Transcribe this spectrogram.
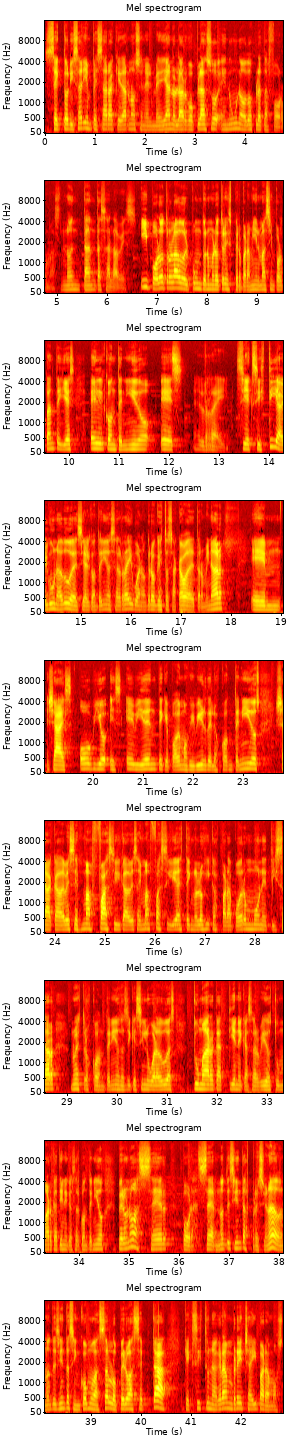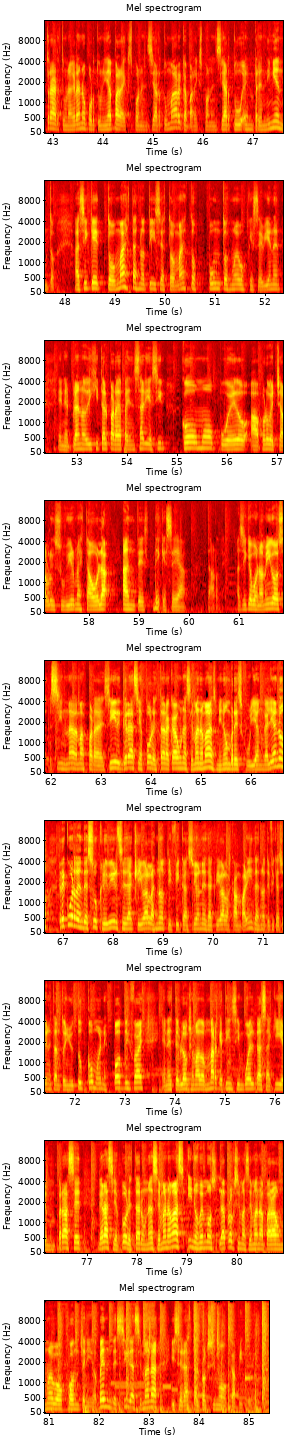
sectorizar y empezar a quedarnos en el mediano largo plazo en una o dos plataformas, no en tantas a la vez. Y por otro lado, el punto número 3, pero para mí el más importante, y es el contenido es el rey. Si existía alguna duda de si el contenido es el rey, bueno, creo que esto se acaba de terminar. Em, ya es obvio, es evidente que podemos vivir de los contenidos, ya cada vez es más fácil, cada vez hay más facilidades tecnológicas para poder monetizar nuestros contenidos, así que sin lugar a dudas tu marca tiene que hacer videos, tu marca tiene que hacer contenido, pero no hacer por hacer, no te sientas presionado, no te sientas incómodo hacerlo, pero acepta que existe una gran brecha ahí para mostrarte, una gran oportunidad para exponenciar tu marca, para exponenciar tu emprendimiento. Así que toma estas noticias, toma estos puntos nuevos que se vienen en el plano digital para pensar y decir cómo puedo aprovecharlo y subirme a esta ola antes de que sea tarde. Así que bueno amigos, sin nada más para decir, gracias por estar acá una semana más, mi nombre es Julián Galeano, recuerden de suscribirse, de activar las notificaciones, de activar las campanitas notificaciones tanto en YouTube como en Spotify, en este blog llamado Marketing sin Vueltas aquí en Praset, gracias por estar una semana más y nos vemos la próxima semana para un nuevo contenido. Bendecida semana y será hasta el próximo capítulo.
